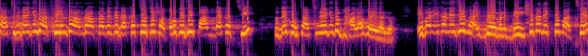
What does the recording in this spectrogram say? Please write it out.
চাচনিটা কিন্তু আজকে কিন্তু আমরা আপনাদেরকে দেখাচ্ছি হচ্ছে সতেরো কেজি পাক দেখাচ্ছি। তো দেখুন চাচনিটা কিন্তু ঢালা হয়ে গেল। এবার এখানে যে ভাইব্রে মানে সেটা দেখতে পাচ্ছেন।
